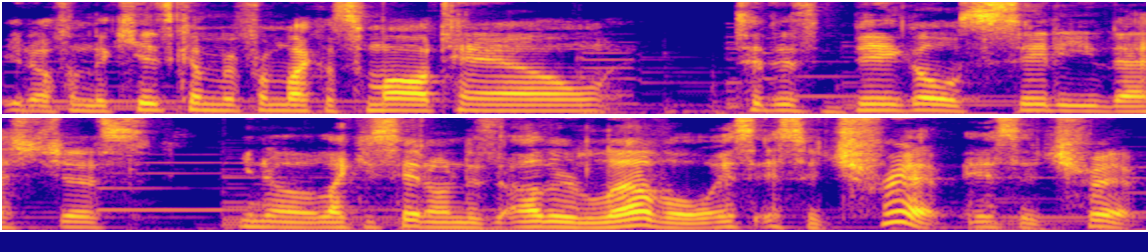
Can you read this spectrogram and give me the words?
you know, from the kids coming from like a small town to this big old city that's just you know, like you said, on this other level, it's it's a trip. It's a trip,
